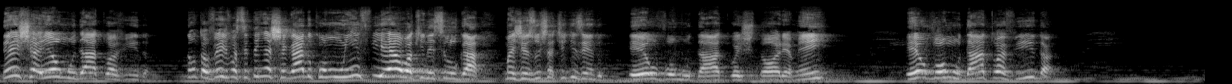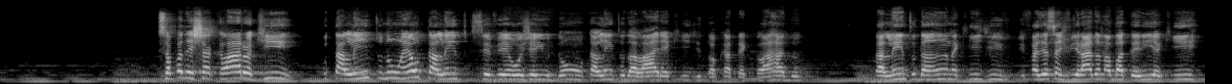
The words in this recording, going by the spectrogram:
Deixa eu mudar a tua vida. Então talvez você tenha chegado como um infiel aqui nesse lugar, mas Jesus está te dizendo: eu vou mudar a tua história, amém? Eu vou mudar a tua vida. Só para deixar claro aqui, o talento não é o talento que você vê hoje aí, o dom, o talento da Lari aqui de tocar teclado talento da Ana aqui de, de fazer essas viradas na bateria aqui.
